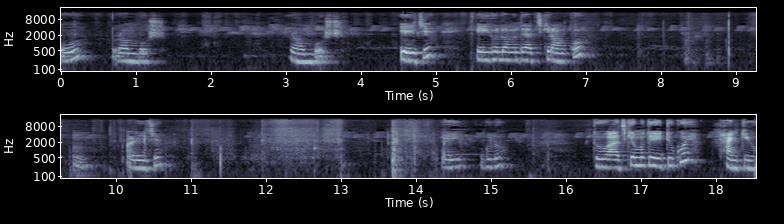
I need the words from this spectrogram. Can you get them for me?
ও রম্বস। রম্বস। এই যে, এই হলো আমাদের আজকের অঙ্ক। আর এই যে, এইগুলো। তো আজকের মতো এইটুকুই। থ্যাংক ইউ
